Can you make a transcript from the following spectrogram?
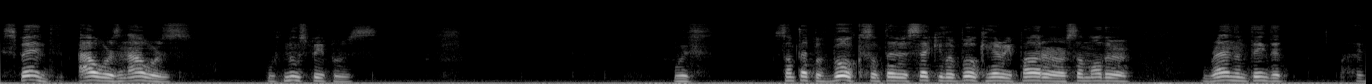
Spend hours and hours with newspapers, with some type of book, some type of secular book, Harry Potter or some other random thing that I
